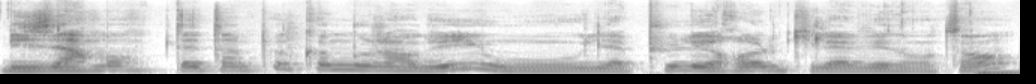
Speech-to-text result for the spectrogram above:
Bizarrement, peut-être un peu comme aujourd'hui, où il a plus les rôles qu'il avait d'antan.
